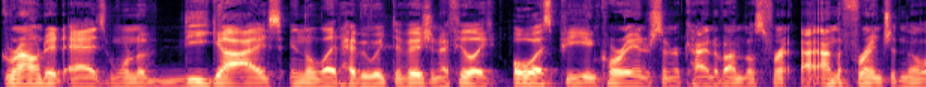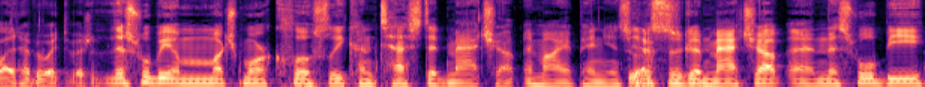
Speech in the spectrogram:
grounded as one of the guys in the light heavyweight division. I feel like OSP and Corey Anderson are kind of on those fr- on the fringe in the light heavyweight division. This will be a much more closely contested matchup, in my opinion. So this is a good matchup, and this will be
